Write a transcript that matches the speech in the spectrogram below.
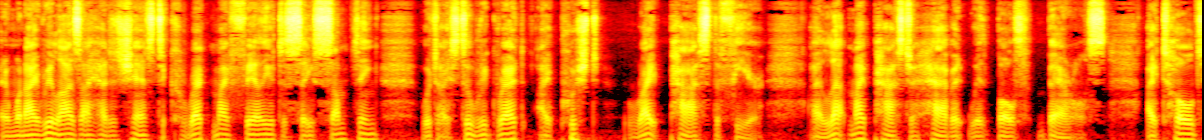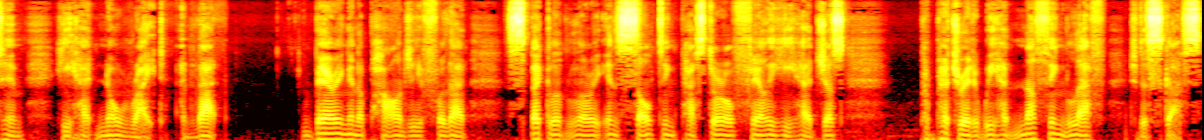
And when I realized I had a chance to correct my failure to say something which I still regret, I pushed right past the fear. I let my pastor have it with both barrels. I told him he had no right, and that, bearing an apology for that speculatory, insulting pastoral failure he had just perpetrated, we had nothing left to discuss.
